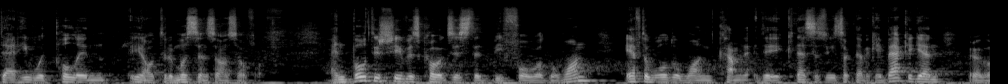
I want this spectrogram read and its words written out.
that he would pull in, you know, to the Muslims and so on and so forth. And both yeshivas coexisted before World War One. After World War One, the Knesset Yitzchak never came back again. Rabbi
